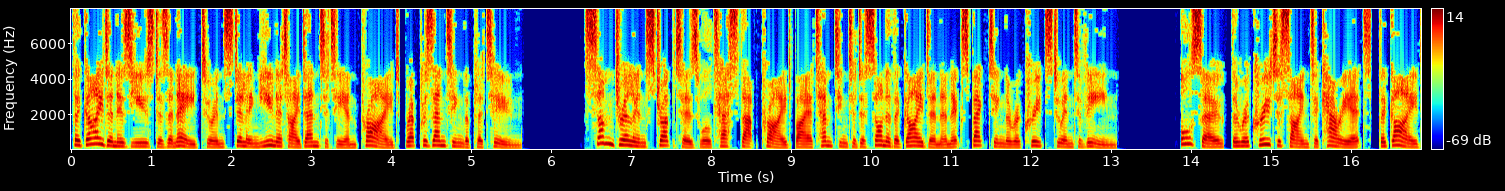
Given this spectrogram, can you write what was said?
The guidon is used as an aid to instilling unit identity and pride, representing the platoon. Some drill instructors will test that pride by attempting to dishonor the guidon and expecting the recruits to intervene. Also, the recruit assigned to carry it, the guide,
